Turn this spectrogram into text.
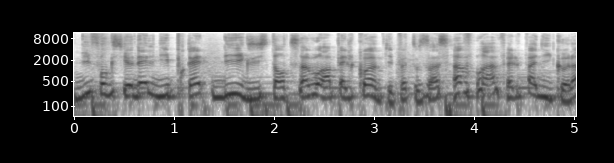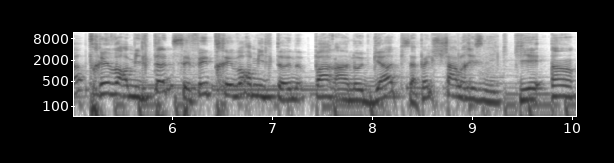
Ni fonctionnelle, ni prête, ni existante. Ça vous rappelle quoi un petit peu tout ça? Ça vous rappelle pas Nicolas? Trevor Milton s'est fait Trevor Milton par un autre gars qui s'appelle Charles Resnick, qui est un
